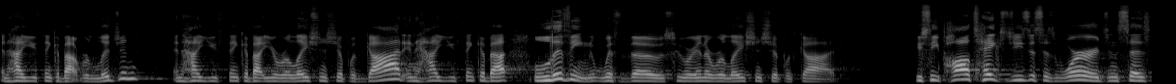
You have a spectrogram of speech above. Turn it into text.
and how you think about religion and how you think about your relationship with God and how you think about living with those who are in a relationship with God. You see, Paul takes Jesus' words and says,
